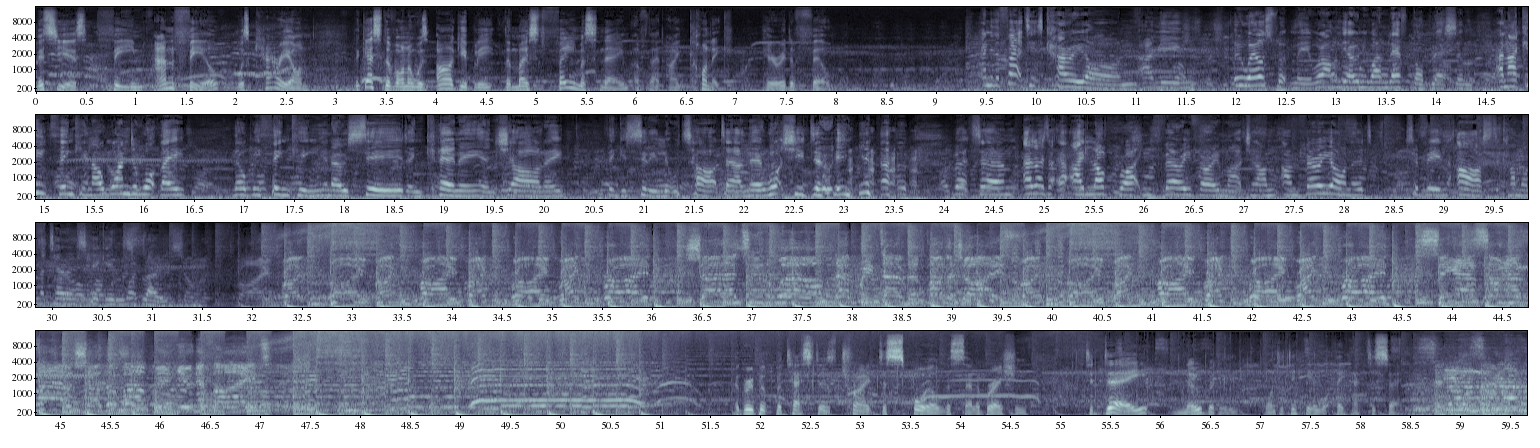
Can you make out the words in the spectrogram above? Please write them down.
This year's theme and feel was Carry On. The guest of honour was arguably the most famous name of that iconic period of film. And the fact it's carry on, I mean, who else but me? Well, I'm the only one left, God bless them. And I keep thinking, I wonder what they, they'll be thinking, you know, Sid and Kenny and Charlie. I think it's silly little tart down there. What's she doing, you know? But um, as I, I love Brighton very, very much. And I'm, I'm very honoured to being asked to come on the Terrence Higgins float. A group of protesters tried to spoil the celebration. Today, nobody wanted to hear what they had to say.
